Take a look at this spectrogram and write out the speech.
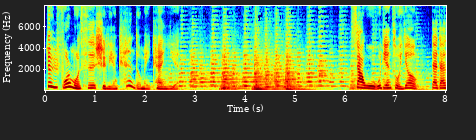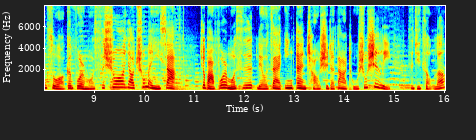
对于福尔摩斯是连看都没看一眼。下午五点左右，戴丹佐跟福尔摩斯说要出门一下，就把福尔摩斯留在阴暗潮湿的大图书室里，自己走了。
